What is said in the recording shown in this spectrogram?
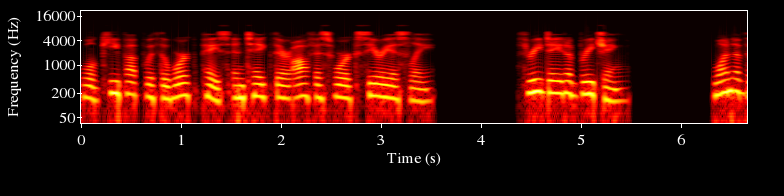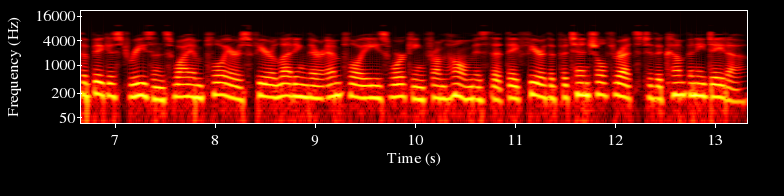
will keep up with the work pace and take their office work seriously. 3. Data breaching. One of the biggest reasons why employers fear letting their employees working from home is that they fear the potential threats to the company data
